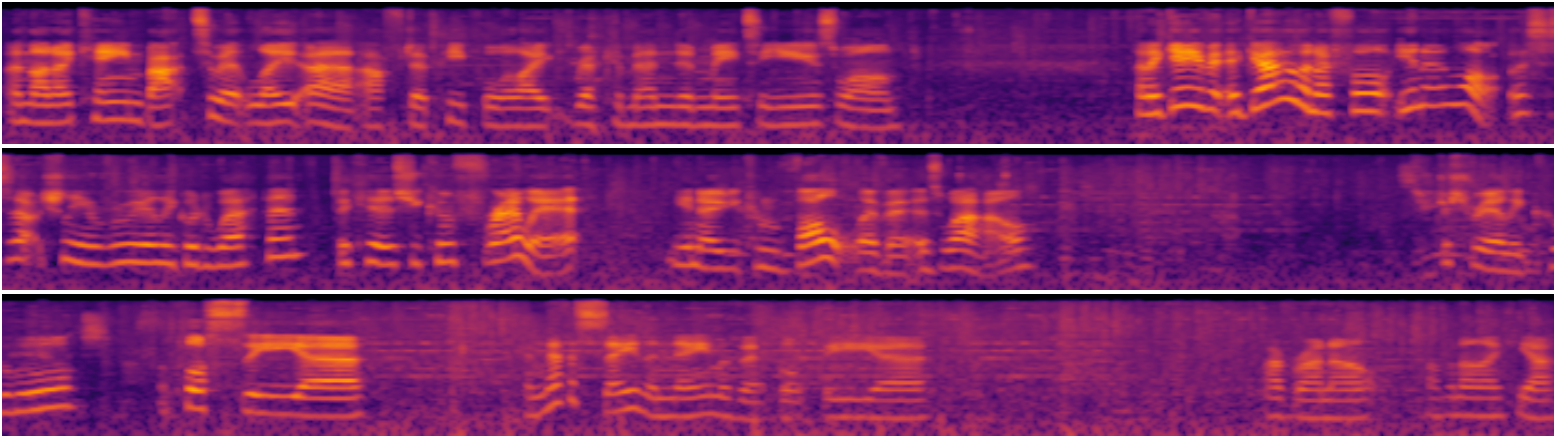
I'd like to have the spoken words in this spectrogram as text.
And then I came back to it later after people were like recommending me to use one. And I gave it a go and I thought, you know what, this is actually a really good weapon because you can throw it, you know, you can vault with it as well. Just really cool. Plus the uh, I can never say the name of it, but the, uh, I've run out, haven't I? Yeah.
